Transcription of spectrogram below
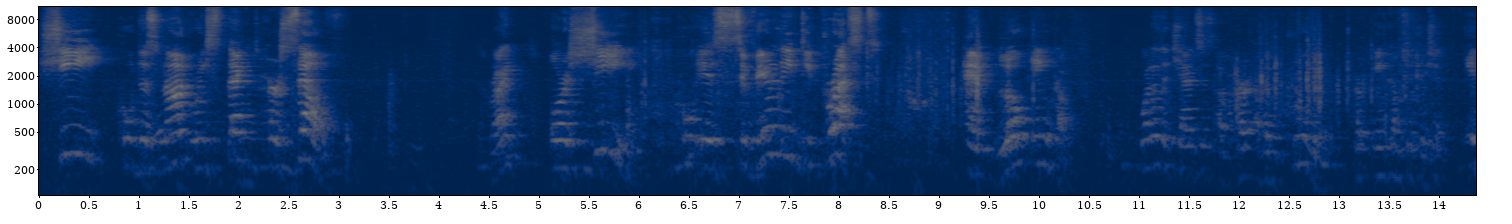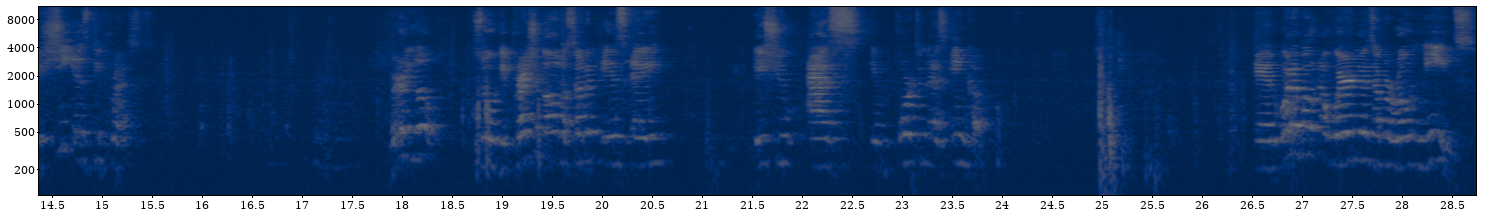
She who does not respect herself, right? Or she who is severely depressed and low income. What are the chances of her of improving her income situation if she is depressed? Very low. So depression all of a sudden is a issue as important as income. And what about awareness of our own needs?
